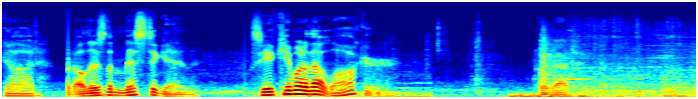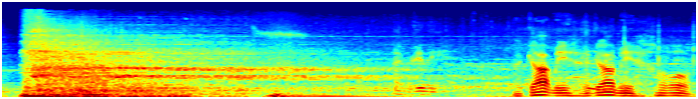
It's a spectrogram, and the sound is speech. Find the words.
god. Oh, there's the mist again. See, it came out of that locker. Oh god. I really. It got me. It got me. Oh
